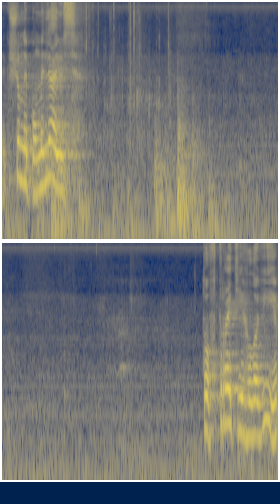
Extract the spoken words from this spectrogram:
якщо не помиляюсь, то в третій главі,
